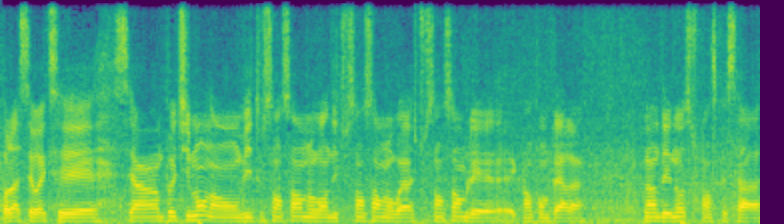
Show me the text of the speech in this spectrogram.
voilà, c'est vrai que c'est un petit monde, hein. on vit tous ensemble, on grandit tous ensemble, on voyage tous ensemble et, quand on perd l'un des nôtres, je pense que ça,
